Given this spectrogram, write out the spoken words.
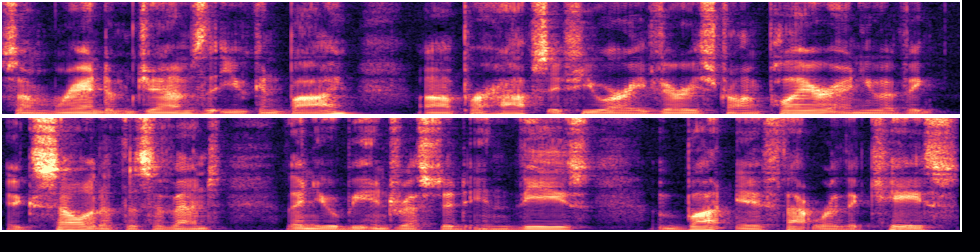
some random gems that you can buy. Uh, perhaps if you are a very strong player and you have excelled at this event, then you would be interested in these. But if that were the case,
